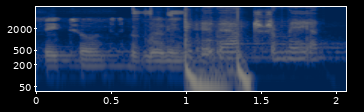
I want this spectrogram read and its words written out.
Stay tuned to the Brilliant. Get after man.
